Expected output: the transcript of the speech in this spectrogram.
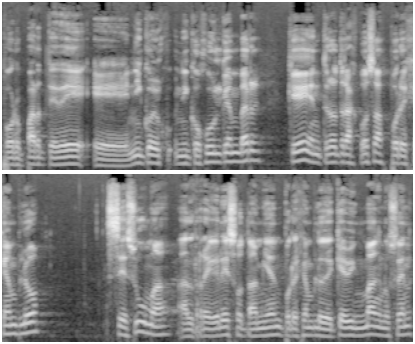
por parte de eh, Nico, Nico Hulkenberg, que entre otras cosas, por ejemplo, se suma al regreso también, por ejemplo, de Kevin Magnussen,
